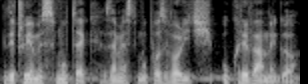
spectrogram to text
Gdy czujemy smutek, zamiast mu pozwolić, ukrywamy go.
